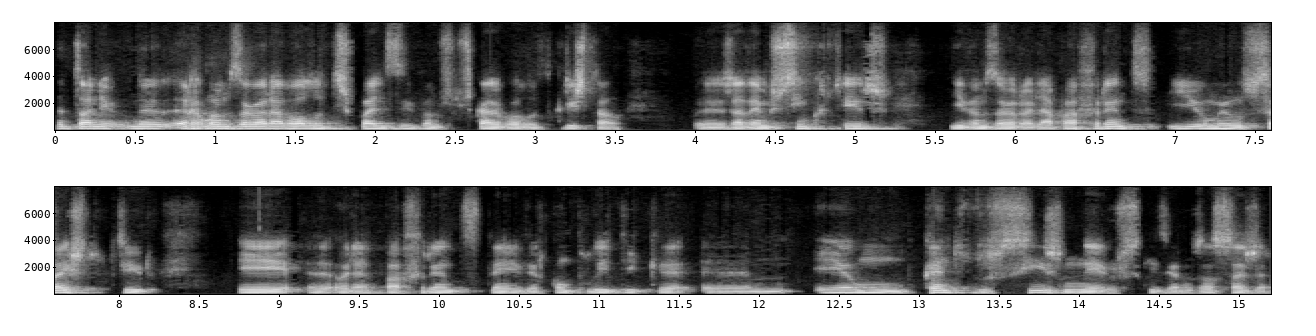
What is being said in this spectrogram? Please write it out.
António, arrumamos agora a bola de espelhos e vamos buscar a bola de cristal. Eh, já demos cinco tiros e vamos agora olhar para a frente e o meu sexto tiro é, para a frente, tem a ver com política, ehm, é um canto do cisne negro, se quisermos, ou seja,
